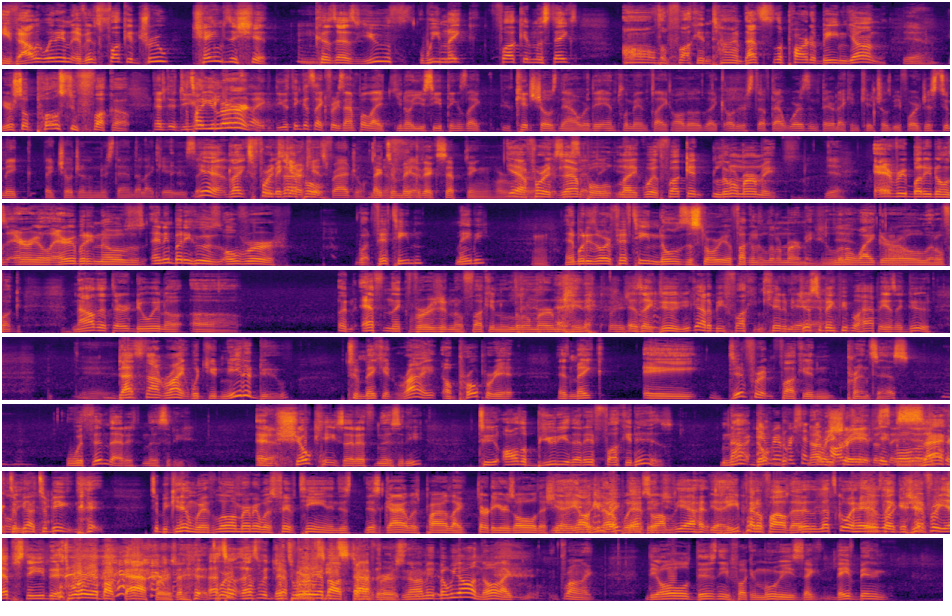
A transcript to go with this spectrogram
evaluating if it's fucking true, change the shit. Mm-hmm. Because as youth, we make fucking mistakes all the fucking time. That's the part of being young. Yeah. You're supposed to fuck up. And do That's you how you learn. Like, do you think it's like, for example, like you know, you see things like kid shows now where they implement like all the like other stuff that wasn't there like in kid shows before, just to make like children understand that like it is like yeah, like for we're making example, our kids fragile, you Like know? to make yeah. it accepting. Or yeah, whatever. for example, yeah. like with fucking Little Mermaid. yeah, Everybody knows Ariel. Everybody knows anybody who's over what fifteen, maybe. Hmm. Anybody who's over fifteen knows the story of fucking the Little Mermaid. She's a little Yeah. white girl, uh-huh. little fuck. Now that they're doing a, a an ethnic version of fucking Little Mermaid, it's like, dude, you got to be fucking kidding me. Just to make people happy, As like, do, that's not right. What you need to do to make it right, appropriate, is make a different fucking princess mm-hmm. Within that ethnicity and Yeah. showcase that ethnicity to all the beauty that it fucking is. Not don't, don't represent not the recreate culture. the same- exactly. Like, to, be, to be to begin with, Little Mermaid was 15, and this this guy was probably like 30 years old that she yeah, was yo, he hooking up raped with. that So bitch. I'm, yeah, yeah, he pedophile that. Let- Let's go ahead it was like Jeffrey Epstein. Let's worry about that first. Let's That's worry, what- that's what Let's worry Epstein about that first. You know what I mean? But we all know, like from like the old Disney fucking movies, like they've been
